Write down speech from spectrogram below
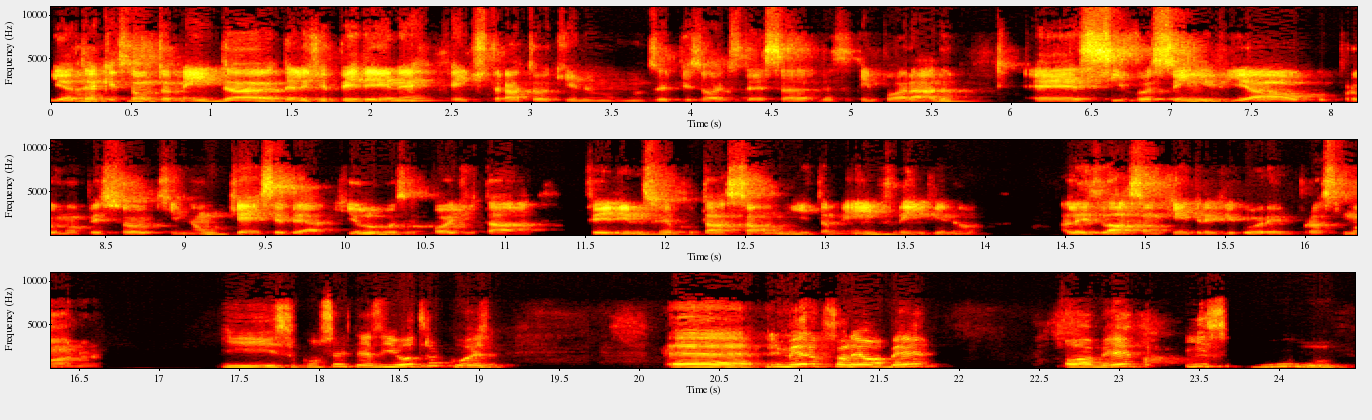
E até a né? questão também da, da LGPD, né, que a gente tratou aqui no, nos episódios dessa, dessa temporada. É, se você envia algo para uma pessoa que não quer receber aquilo, você pode estar tá ferindo sua reputação e também infringindo a legislação que entra em vigor no próximo ano. Né? Isso, com certeza. E outra coisa, é, primeiro que eu falei OAB, OAB, e segundo,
